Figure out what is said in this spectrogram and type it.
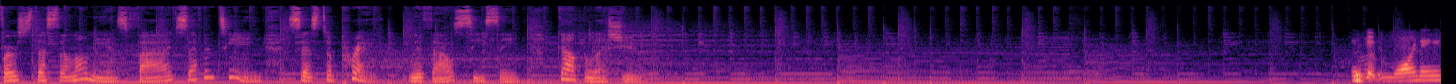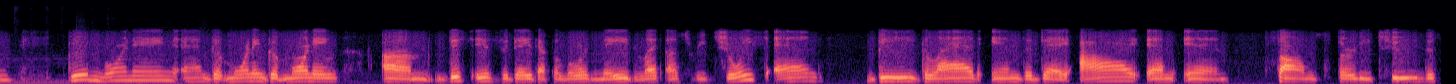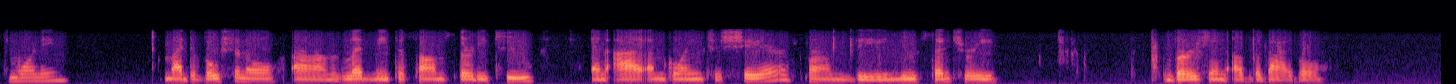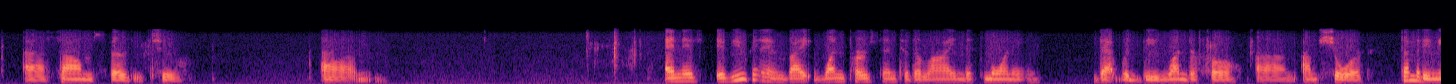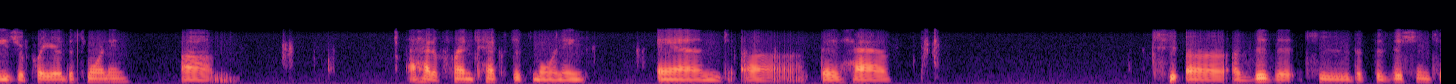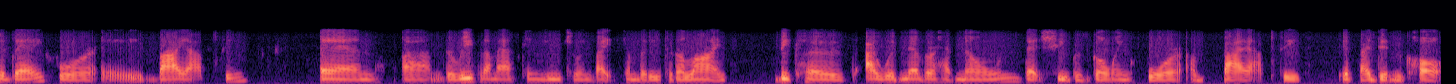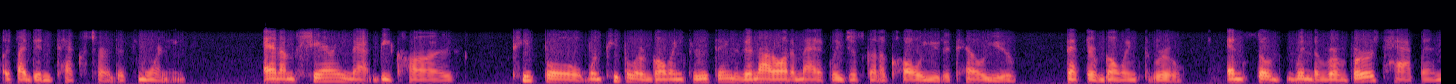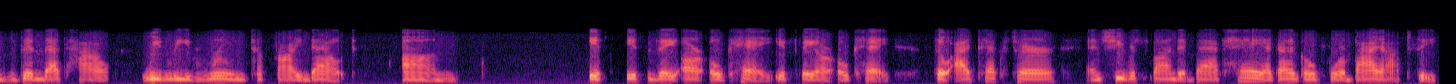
1 Thessalonians 5:17 says to pray without ceasing. God bless you. Good morning. Good morning and good morning. Good morning. Um, this is the day that the Lord made. Let us rejoice and be glad in the day. I am in Psalms 32 this morning my devotional um, led me to Psalms 32, and I am going to share from the New Century version of the Bible, uh, Psalms 32. Um, and if if you can invite one person to the line this morning, that would be wonderful. Um, I'm sure somebody needs your prayer this morning. Um, I had a friend text this morning, and uh, they have to, uh, a visit to the physician today for a biopsy. And um, the reason I'm asking you to invite somebody to the line because I would never have known that she was going for a biopsy if I didn't call, if I didn't text her this morning. And I'm sharing that because people when people are going through things, they're not automatically just going to call you to tell you that they're going through. And so when the reverse happens, then that's how we leave room to find out um, if if they are okay, if they are okay. So I text her and she responded back, "Hey, I got to go for a biopsy."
